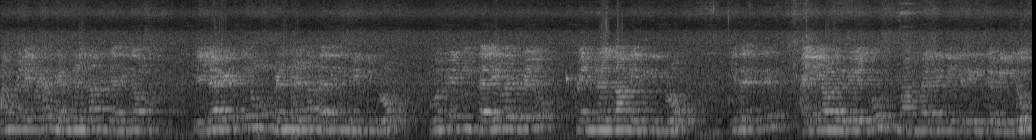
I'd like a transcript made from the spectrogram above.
ஆண்களை விட பெண்கள் தான் எல்லா இடத்திலும் பெண்கள் தான் அதிகம் இருக்கின்றோம். ஒன்றியத்தின் தலைவர்களும் பெண்கள் தான் இருக்கின்றோம். இதற்கு ஐயா அவர்களுக்கும் நாம் நன்றி தெரிவிக்க வேண்டும்.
